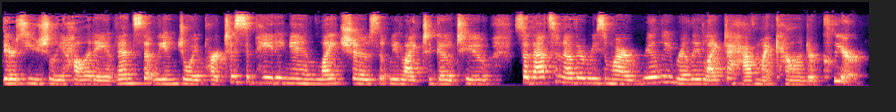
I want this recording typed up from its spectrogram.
There's usually holiday events that we enjoy participating in light shows that we like to go to. So that's another reason why i really really like to have my calendar clear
